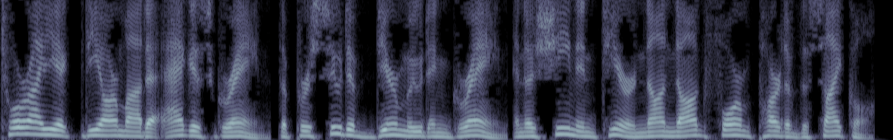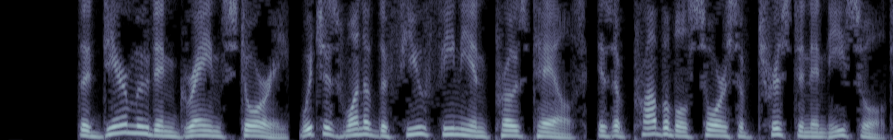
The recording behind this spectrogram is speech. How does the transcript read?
Toraic Diarmada Agus Grain The Pursuit of Diarmid and Grain and Oisin in Tir na Nog form part of the cycle. The Diarmid and Grain story, which is one of the few Fenian prose tales, is a probable source of Tristan and Iseult.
